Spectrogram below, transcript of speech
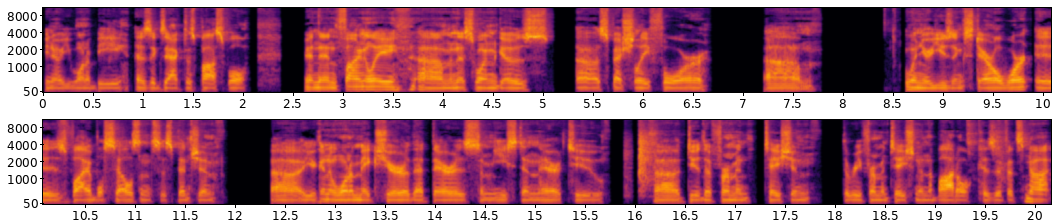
you know, you want to be as exact as possible. And then finally, um, and this one goes uh, especially for um, when you're using sterile wort, is viable cells in suspension. Uh, you're going to want to make sure that there is some yeast in there to uh, do the fermentation, the re-fermentation in the bottle. Because if it's not,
